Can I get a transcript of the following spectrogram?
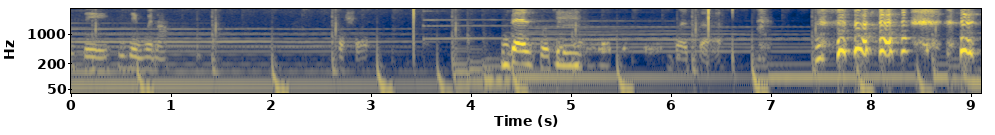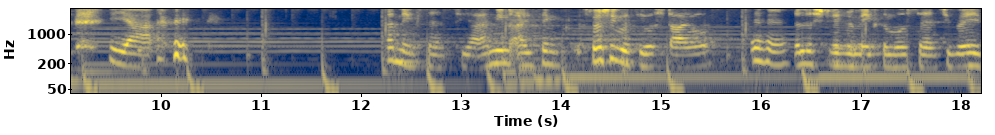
is a is a winner. For sure. Then photoshop. But uh yeah. That makes sense. Yeah, I mean, I think especially with your style, hmm Illustrator makes the most sense. You're very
